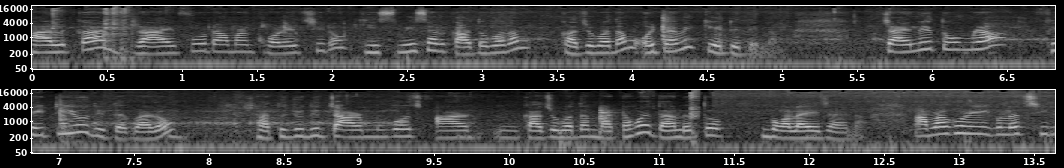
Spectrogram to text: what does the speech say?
হালকা ড্রাই ফ্রুট আমার ঘরে ছিল কিশমিশ আর কাজু বাদাম কাজু বাদাম ওইটা আমি কেটে দিলাম। চাইলে তোমরা ফেটিয়েও দিতে পারো। সাথে যদি চার মগজ আর কাজু বাদাম বাটা হয় তাহলে তো বলাই যায় না। আমার ঘরে এগুলো ছিল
